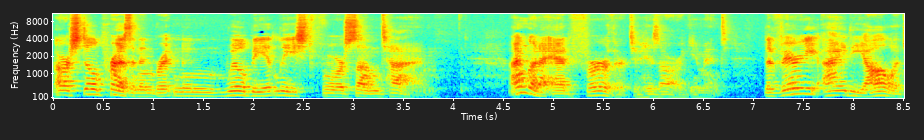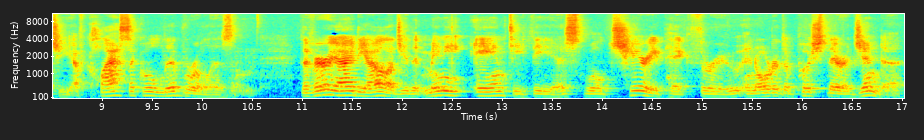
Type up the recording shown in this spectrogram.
are still present in Britain and will be at least for some time. I'm going to add further to his argument. The very ideology of classical liberalism, the very ideology that many anti-theists will cherry pick through in order to push their agenda,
